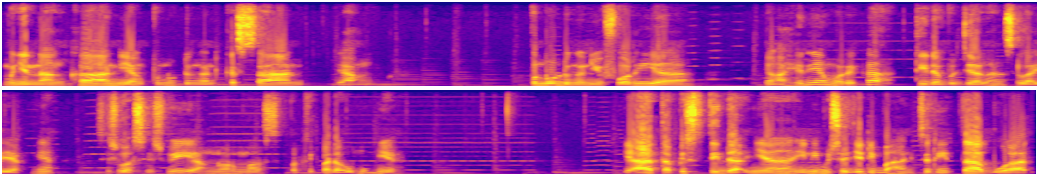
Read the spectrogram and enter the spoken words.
menyenangkan, yang penuh dengan kesan, yang penuh dengan euforia, yang akhirnya mereka tidak berjalan selayaknya siswa-siswi yang normal seperti pada umumnya. Ya, tapi setidaknya ini bisa jadi bahan cerita buat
